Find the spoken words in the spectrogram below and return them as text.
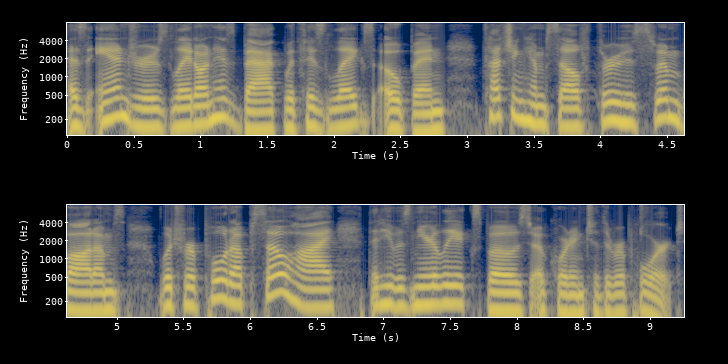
as Andrews laid on his back with his legs open, touching himself through his swim bottoms, which were pulled up so high that he was nearly exposed, according to the report.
